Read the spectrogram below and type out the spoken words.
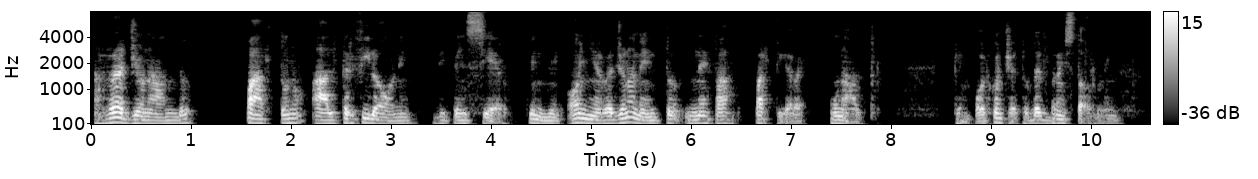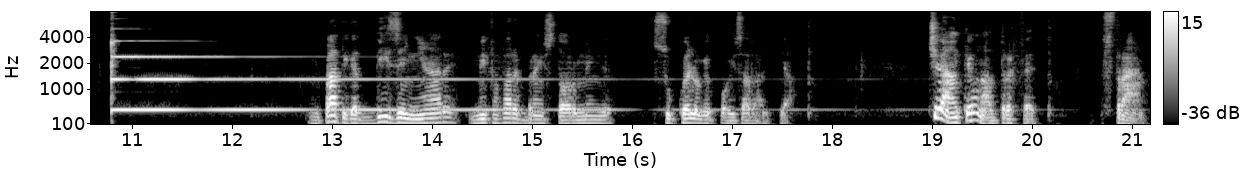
ragionando, partono altri filoni di pensiero. Quindi ogni ragionamento ne fa partire un altro, che è un po' il concetto del brainstorming. In pratica disegnare mi fa fare brainstorming su quello che poi sarà il piatto. C'è anche un altro effetto strano.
